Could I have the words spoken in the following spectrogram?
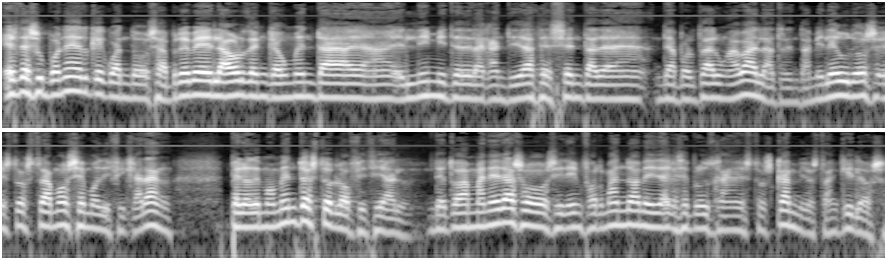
Es de suponer que cuando se apruebe la orden que aumenta el límite de la cantidad exenta de, de aportar un aval a 30.000 euros, estos tramos se modificarán. Pero de momento esto es lo oficial. De todas maneras os iré informando a medida que se produzcan estos cambios, tranquilos.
